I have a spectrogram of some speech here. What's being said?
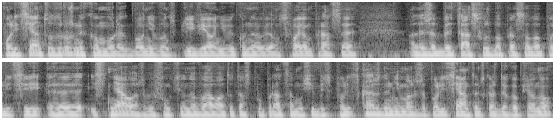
policjantów z różnych komórek, bo niewątpliwie oni wykonują swoją pracę, ale żeby ta służba prasowa policji e, istniała, żeby funkcjonowała, to ta współpraca musi być z, z każdym niemalże policjantem, z każdego pionu.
